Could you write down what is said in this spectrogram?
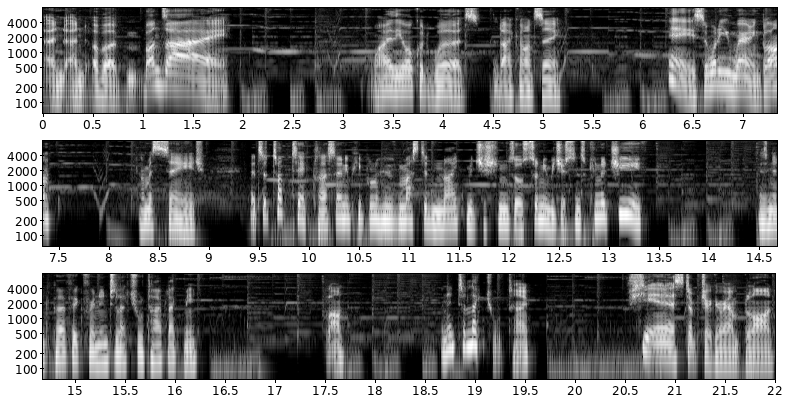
and, and other. Bonsai! Why the awkward words that I can't say? Hey, so what are you wearing, Blanc? I'm a sage. It's a top tier class only people who've mastered night magicians or sunny magicians can achieve. Isn't it perfect for an intellectual type like me? Blanc? An intellectual type? Yeah, stop joking around, Blanc.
